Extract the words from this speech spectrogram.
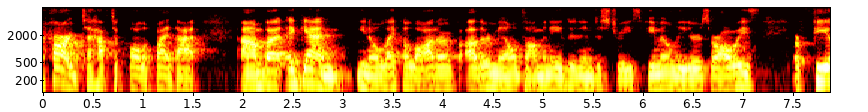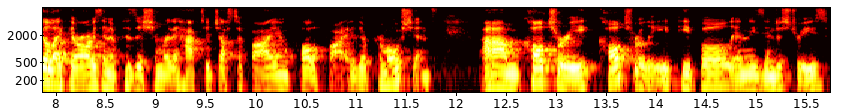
hard to have to qualify that um, but again, you know, like a lot of other male dominated industries, female leaders are always or feel like they're always in a position where they have to justify and qualify their promotions. Um, culturally, culturally, people in these industries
